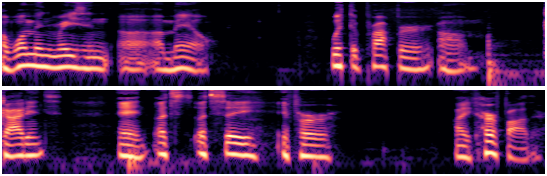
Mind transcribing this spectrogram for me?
a woman raising uh, a male with the proper um, guidance, and let's let's say if her like her father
